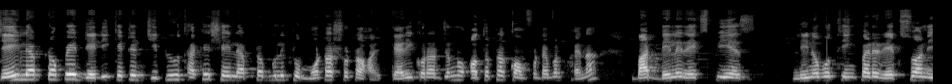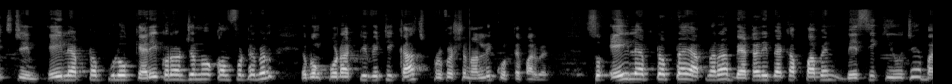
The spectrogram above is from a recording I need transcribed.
যেই ল্যাপটপে ডেডিকেটেড জিপিইউ থাকে, সেই ল্যাপটপগুলো একটু মোটা সোটা হয়। ক্যারি করার জন্য অতটা কমফোর্টেবল হয় না। বাট ডেলের এক্সপিএস লিনোভো থিঙ্কপ্যাডের এক্স ওয়ান এক্সট্রিম এই ল্যাপটপগুলো ক্যারি করার জন্য কমফোর্টেবল এবং প্রোডাক্টিভিটি কাজ প্রফেশনালি করতে পারবেন। সো এই ল্যাপটপটায় আপনারা ব্যাটারি ব্যাকআপ পাবেন বেসিক ইউজে বা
